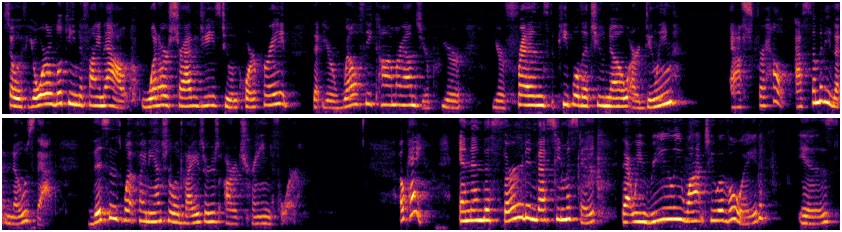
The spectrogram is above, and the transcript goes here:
So if you're looking to find out what are strategies to incorporate that your wealthy comrades, your, your, your friends, the people that you know are doing, ask for help. Ask somebody that knows that. This is what financial advisors are trained for. Okay. And then the third investing mistake that we really want to avoid is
